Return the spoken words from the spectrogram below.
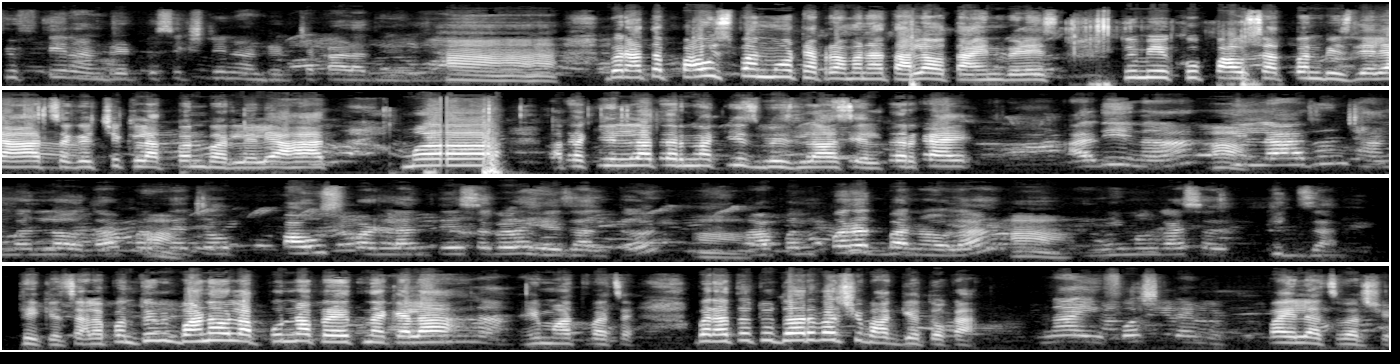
फिफ्टीन हंड्रेड टू सिक्स्टीन हंड्रेडच्या काळात गेलो. हा हा हा. बरं आता पाऊस पण मोठ्या प्रमाणात आला होता ऐन वेळेस. तुम्ही खूप पावसात पण भिजलेले आहात सगळे चिखलात पण भरलेले आहात. मग आता किल्ला तर नक्कीच भिजला असेल तर काय? आधी ना हा. किल्ला अजून छान बनला होता हा. पण त्याच्यावर पाऊस पडला आणि ते सगळं हे झालं हा. आपण परत बनवला हा. आणि मग असं ठीक झालं. ठीक आहे चला पण तुम्ही बनवला पुन्हा प्रयत्न केला. हे महत्वाचं आहे. बरं आता तू दरवर्षी भाग घेतो का? नाही फर्स्ट टाइम पहिल्याच वर्षी.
